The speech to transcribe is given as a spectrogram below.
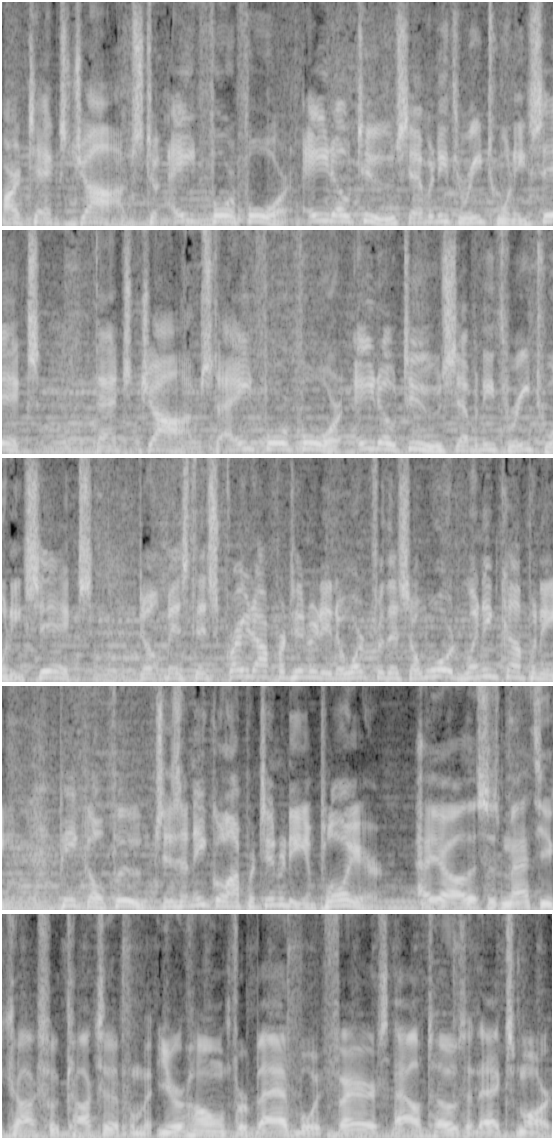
Or text jobs to 844-802-7326. That's jobs to 844-802-7326. Don't miss this great opportunity to work for this award-winning company. Peco Foods is an equal opportunity employer. Hey y'all, this is Matthew Cox with Cox Implement, your home for Bad Boy, Ferris, Altoz, and Exmark.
